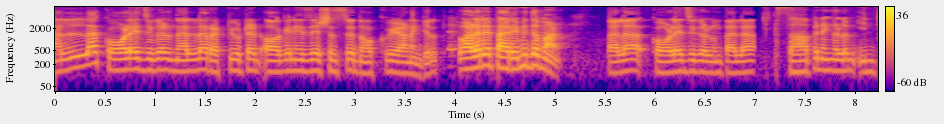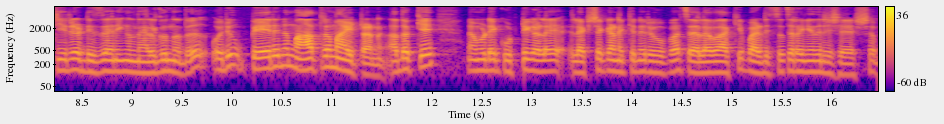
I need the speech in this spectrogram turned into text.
നല്ല കോളേജുകൾ നല്ല റെപ്യൂട്ടഡ് ഓർഗനൈസേഷൻസ് നോക്കുകയാണെങ്കിൽ വളരെ പരിമിതമാണ്. പല കോളേജുകളും പല സ്ഥാപനങ്ങളും ഇന്റീരിയർ ഡിസൈനിങ് നൽകുന്നത് ഒരു പേരിന് മാത്രമായിട്ടാണ്. അതൊക്കെ നമ്മുടെ കുട്ടികളെ ലക്ഷക്കണക്കിന് രൂപ ചെലവാക്കി പഠിച്ചിറങ്ങിയതിന് ശേഷം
